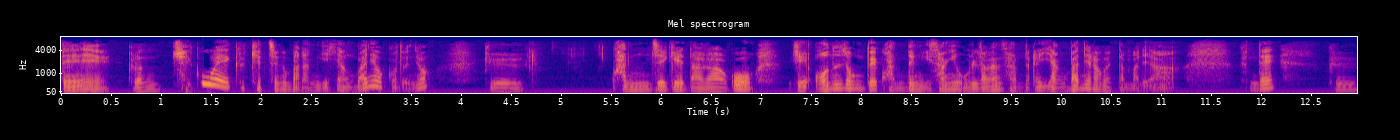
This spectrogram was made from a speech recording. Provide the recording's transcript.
때 그런 최고의 그 계층을 말하는 게 양반이었거든요. 그, 관직에 나가고 이게 어느 정도의 관등 이상이 올라간 사람들을 양반이라고 했단 말이야. 근데 그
